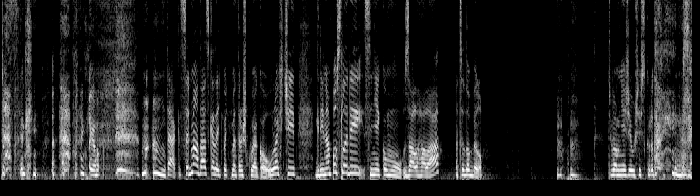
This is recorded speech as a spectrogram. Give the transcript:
tak, jo. tak, sedmá otázka, teď pojďme trošku jako ulehčit. Kdy naposledy si někomu zalhala a co to bylo? Třeba mě, že už jsi skoro tady.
